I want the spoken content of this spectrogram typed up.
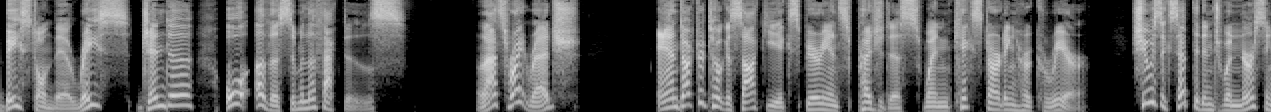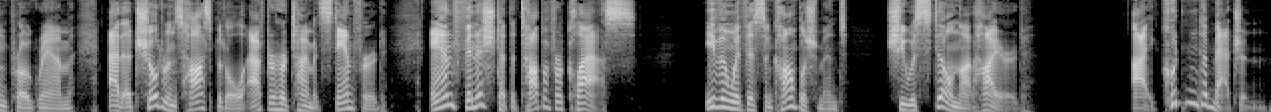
based on their race, gender, or other similar factors. That's right, Reg. And Dr. Togasaki experienced prejudice when kickstarting her career. She was accepted into a nursing program at a children's hospital after her time at Stanford and finished at the top of her class. Even with this accomplishment, she was still not hired. I couldn't imagine.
